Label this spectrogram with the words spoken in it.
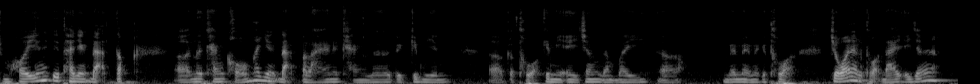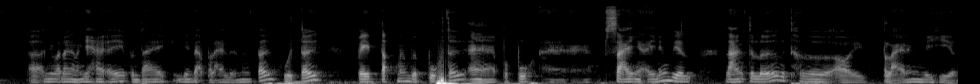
ចំហុយហ្នឹងគឺថាយើងដាក់ទឹក នៅខាងក្រោមហើយយើងដាក់បន្លែនៅខាងលើដូចគេមានកន្ត្រកគេមានអីចឹងដើម្បីមិនមែនកន្ត្រកចូលណាកន្ត្រកដៃអីចឹងខ្ញុំអត់ដឹងហ្នឹងគេហៅអីប៉ុន្តែយើងដាក់បន្លែលើហ្នឹងទៅរួចទៅពេលទឹកហ្នឹងវាពុះទៅអាពពុះអាផ្សែងអីហ្នឹងវាឡើងទៅលើវាធ្វើឲ្យបន្លែហ្នឹងវារៀង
